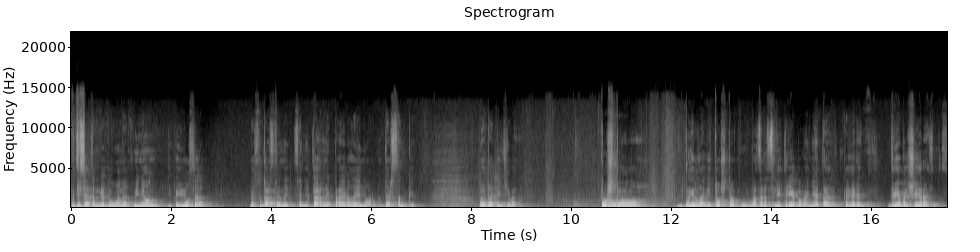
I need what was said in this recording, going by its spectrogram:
В 2010 году он отменен и появился Государственные санитарные правила и нормы, Дерсанпин. Вода питьевая. То, что было и то, что возросли требования, это, как говорят, две большие разницы.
